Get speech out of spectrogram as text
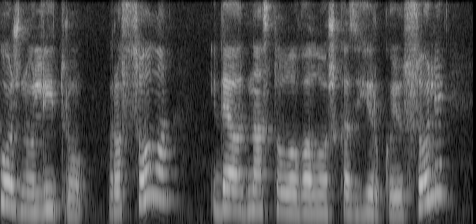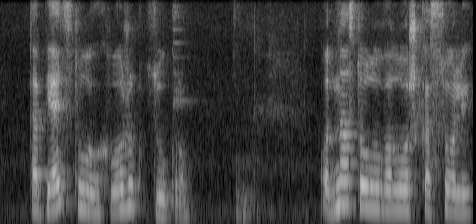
Кожну літру розсола йде 1 столова ложка з гіркою солі та 5 столових ложок цукру. 1 столова ложка солі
